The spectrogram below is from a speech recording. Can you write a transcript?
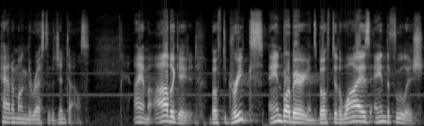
had among the rest of the Gentiles. I am obligated both to Greeks and barbarians, both to the wise and the foolish,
